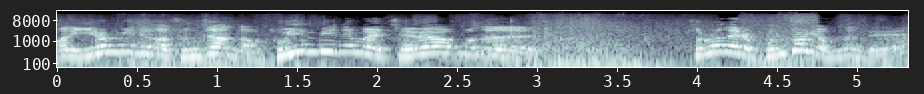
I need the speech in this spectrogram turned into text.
아니 이런 미드가 존재한다고 도인비님을 제외하고는 저런 애를 본 적이 없는데?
